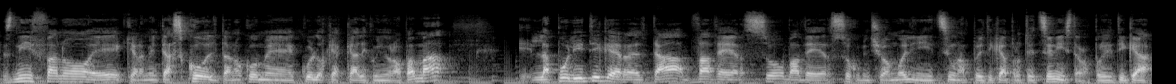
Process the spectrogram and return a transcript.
sniffano e chiaramente ascoltano come quello che accade qui in Europa, ma la politica in realtà va verso, va verso, come dicevamo all'inizio, una politica protezionista, una politica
